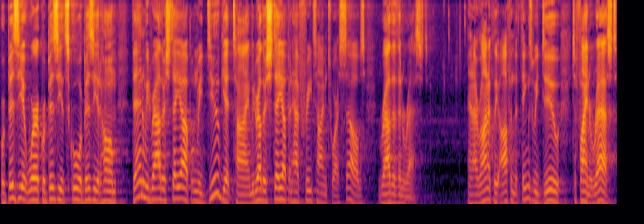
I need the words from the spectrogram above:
We're busy at work, we're busy at school, we're busy at home. Then we'd rather stay up. When we do get time, we'd rather stay up and have free time to ourselves rather than rest. And ironically, often the things we do to find rest,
